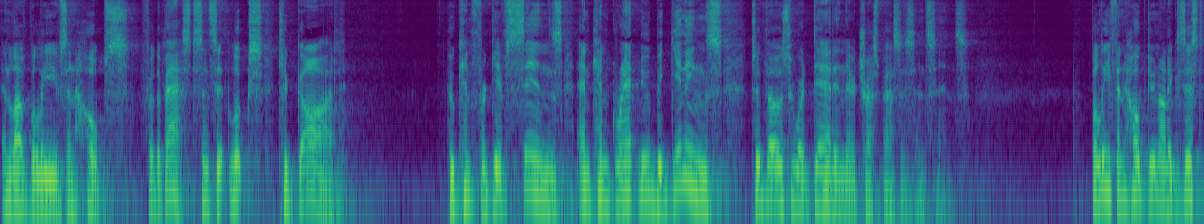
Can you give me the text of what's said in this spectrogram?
And love believes and hopes for the best, since it looks to God who can forgive sins and can grant new beginnings to those who are dead in their trespasses and sins. Belief and hope do not exist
